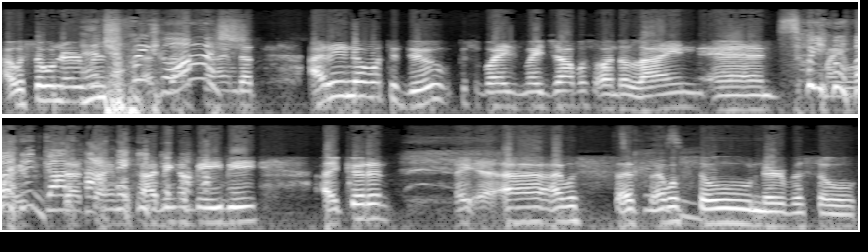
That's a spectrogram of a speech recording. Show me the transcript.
I was so nervous Oh my gosh. Time that I didn't know what to do because my my job was on the line, and you my wife and got that time was having a baby. I couldn't. I uh, I was I, I was so nervous. So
